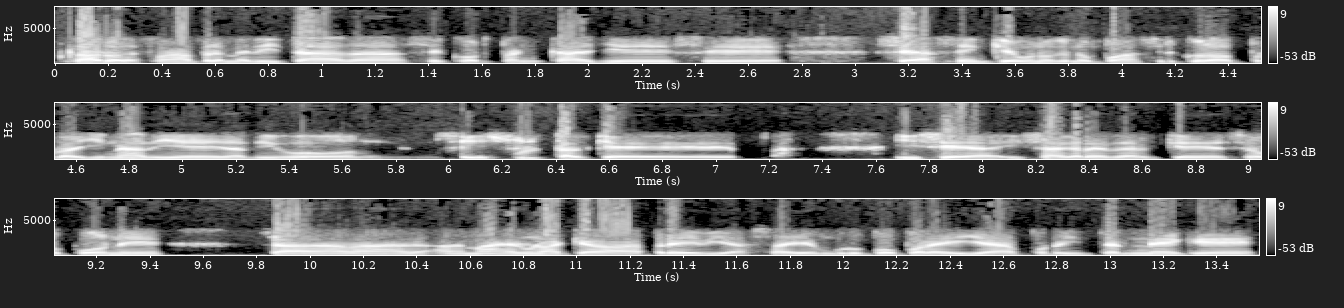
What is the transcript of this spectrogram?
Claro, de forma premeditada, se cortan calles, se, se hacen que uno que no pueda circular por allí nadie, ya digo, se insulta al que y se, y se agrede al que se opone. O sea, además era una quedada previa, o sea, hay un grupo por ahí ya por internet que,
